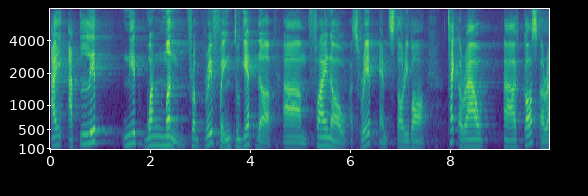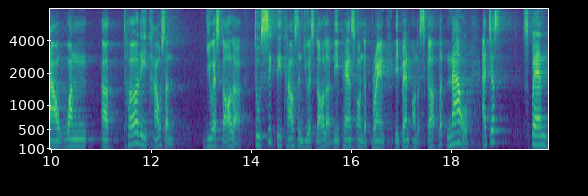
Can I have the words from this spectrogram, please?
I at least need one month from briefing to get the um, final script and storyboard. Take around, uh, cost around one, uh, 30,000 US dollar to 60,000 US dollar, depends on the brand, depends on the scope. But now, I just spend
